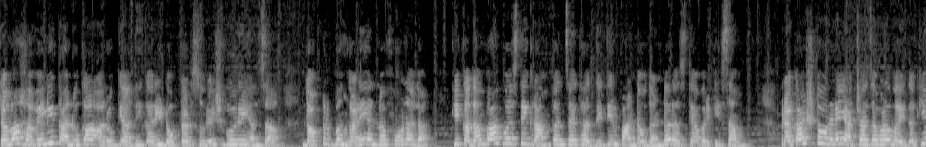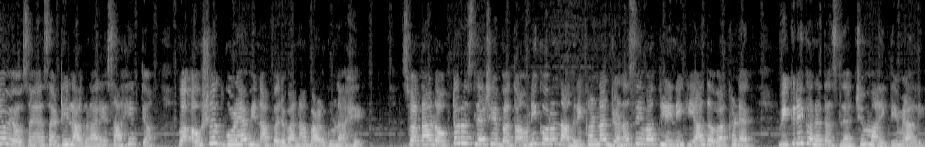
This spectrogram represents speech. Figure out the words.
तेव्हा हवेली तालुका आरोग्य अधिकारी डॉक्टर सुरेश गोरे यांचा डॉक्टर भंगाळे यांना फोन आला. की कदमबाग वस्ती ग्रामपंचायत हद्दीतील पांडवदंड रस्त्यावर इसाम प्रकाश तोरणे याच्याजवळ वैद्यकीय व्यवसायासाठी लागणारे साहित्य व औषध गोळ्या विना परवाना बाळगून आहे. स्वतः डॉक्टर असल्याची बतावणी करून नागरिकांना जनसेवा क्लिनिक या दवाखान्यात विक्री करत असल्याची माहिती मिळाली.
